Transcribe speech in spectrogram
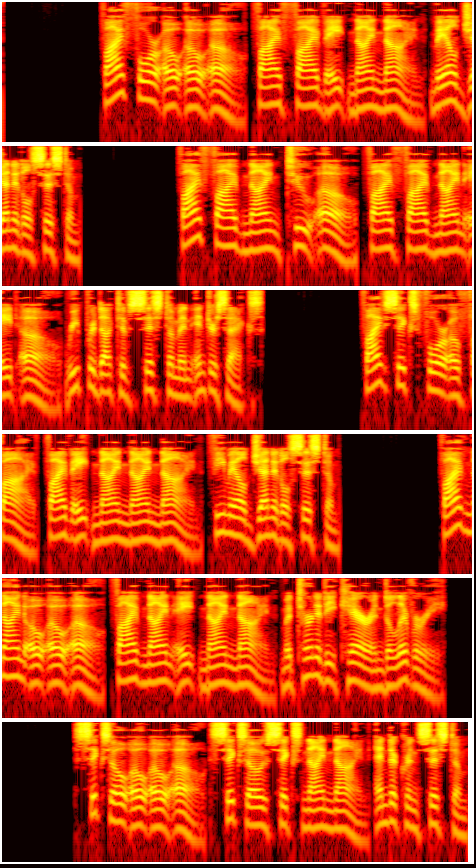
54000-55899 Male genital system. 55920-55980 Reproductive system and intersex. 56405-58999 Female genital system. 59000-59899 Maternity care and delivery. 60000-60699 Endocrine system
